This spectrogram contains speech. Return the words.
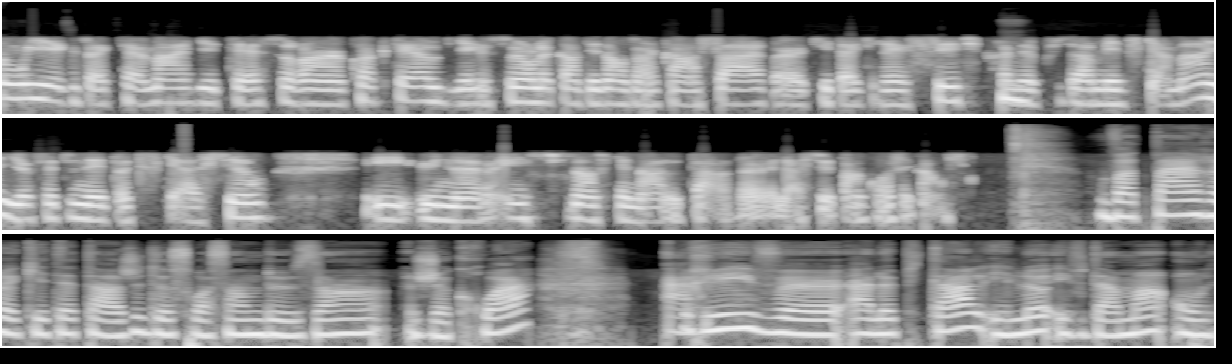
Oui, exactement. Il était sur un cocktail, bien sûr, le quand tu es dans un cancer qui est agressif, il prenait mm. plusieurs médicaments. Il a fait une intoxication et une insuffisance rénale par la suite en conséquence. Votre père, euh, qui était âgé de 62 ans, je crois, arrive euh, à l'hôpital et là, évidemment, on le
